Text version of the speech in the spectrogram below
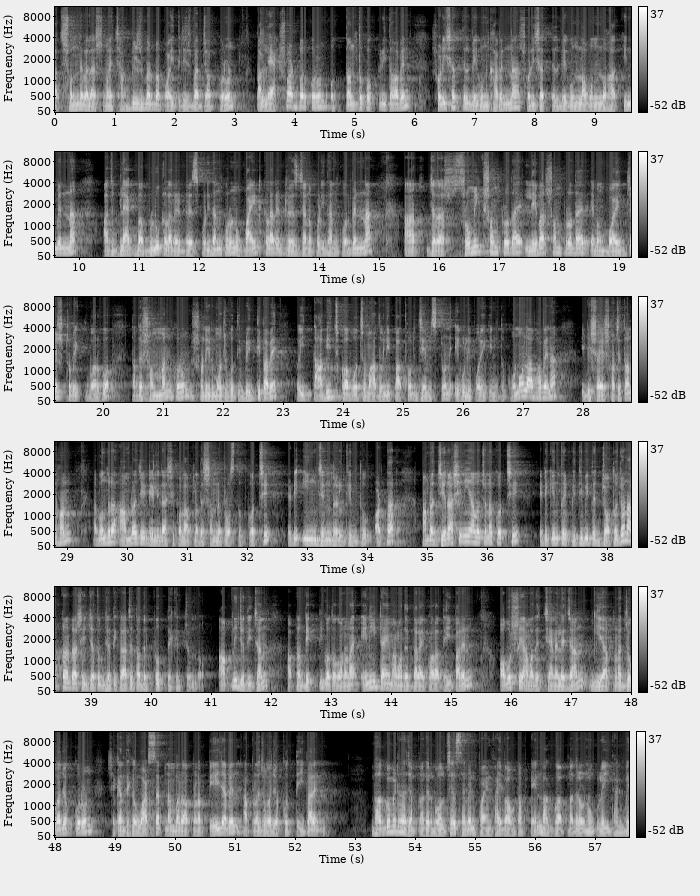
আজ সন্ধেবেলার সময় ছাব্বিশ বার বা পঁয়ত্রিশ বার জপ করুন, পারলে একশো আটবার করুন, অত্যন্ত উপকৃত হবেন। সরিষার তেল বেগুন খাবেন না, সরিষার তেল, বেগুন, লবণ, লোহা কিনবেন না। আজ ব্ল্যাক বা ব্লু কালারের ড্রেস পরিধান করুন, হোয়াইট কালারের ড্রেস যেন পরিধান করবেন না। আর যারা শ্রমিক সম্প্রদায়, লেবার সম্প্রদায়ের এবং বয়োজ্যেষ্ঠ ব্যক্তিবর্গ তাদের সম্মান করুন, শনির মজবুতি বৃদ্ধি পাবে। ওই তাবিজ, কবচ, মাদুলি, পাথর জেমস্টোন এগুলি পরে কিন্তু কোনো লাভ হবে না। এ বিষয়ে সচেতন হন। আর বন্ধুরা, আমরা যে ডেলি রাশিফল আপনাদের সামনে প্রস্তুত করছি, এটি ইন জেনারেল কিন্তু। অর্থাৎ আমরা যে রাশি নিয়ে আলোচনা করছি, এটি কিন্তু এই পৃথিবীতে যতজন আপনার রাশির জাতক জাতিকা আছে, তাদের প্রত্যেকের জন্য। আপনি যদি চান, আপনার ব্যক্তিগত গণনা এনি টাইম আমাদের দ্বারাই করাতেই পারেন। অবশ্যই আমাদের চ্যানেলে যান, গিয়ে আপনারা যোগাযোগ করুন। সেখান থেকে হোয়াটসঅ্যাপ নাম্বারও আপনারা পেয়ে যাবেন, আপনারা যোগাযোগ করতেই পারেন। ভাগ্য মিটার আজ আপনাদের বলছে seven point five out of ten ভাগ্য আপনাদের অনুকূলেই থাকবে।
